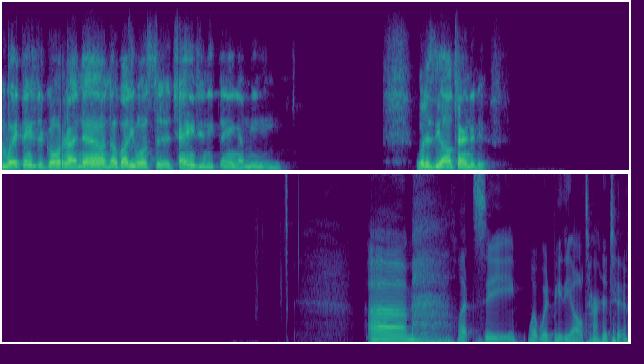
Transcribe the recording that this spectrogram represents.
the way things are going right now, nobody wants to change anything. I mean, what is the alternative? Um, let's see. What would be the alternative?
